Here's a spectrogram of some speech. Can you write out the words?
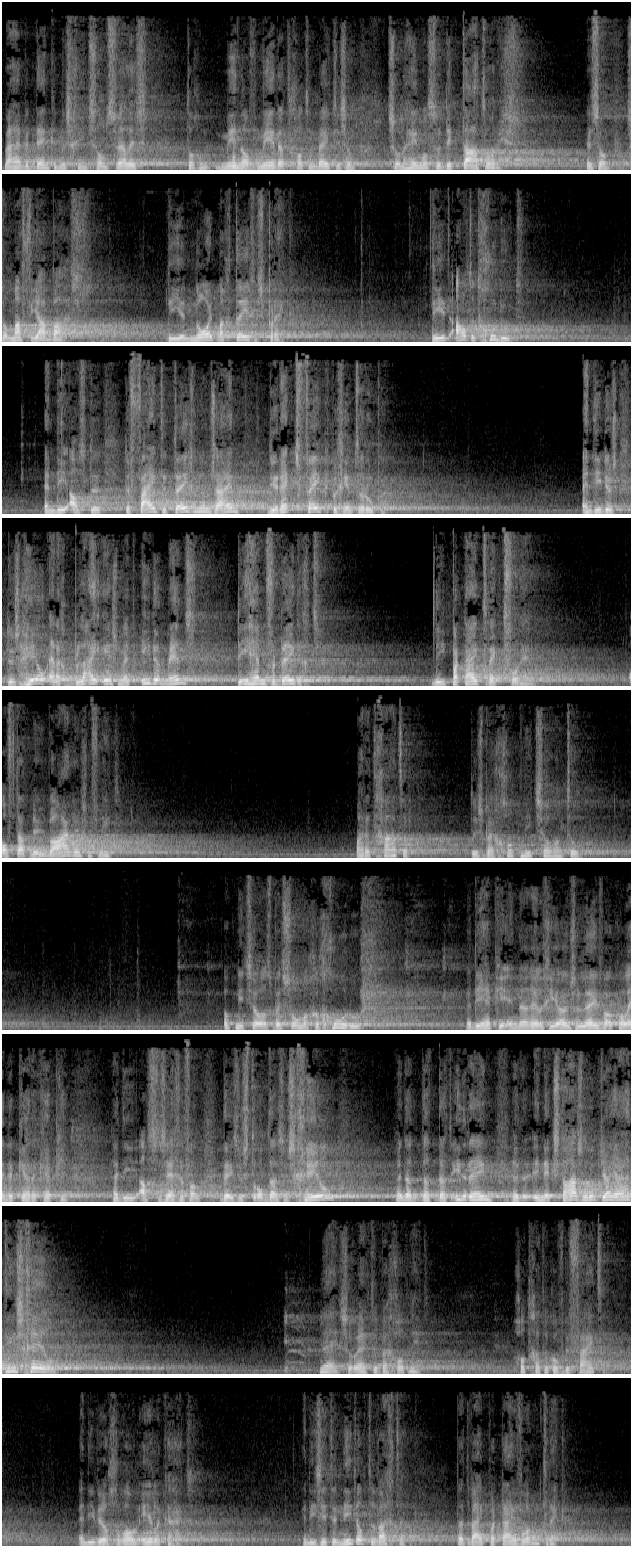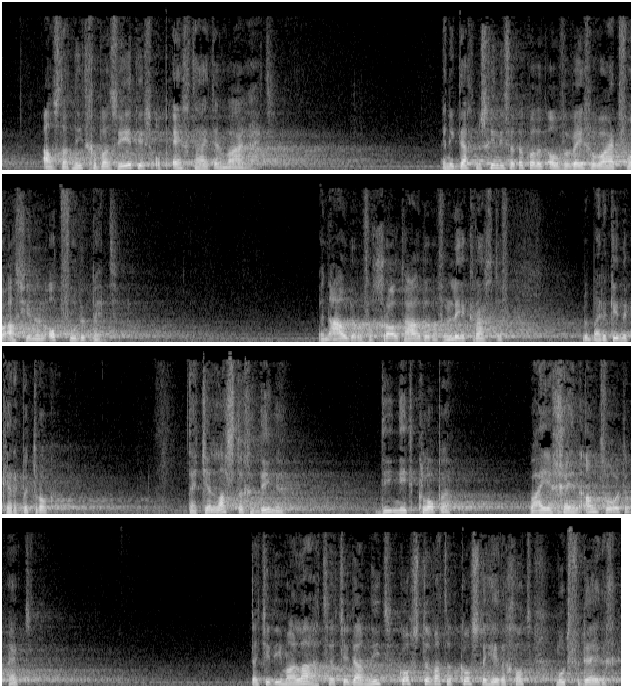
Wij denken misschien soms wel eens toch min of meer dat God een beetje zo'n zo'n hemelse dictator is. Zo'n zo'n maffiabaas. Die je nooit mag tegenspreken. Die het altijd goed doet. En die als de, de feiten tegen hem zijn, direct fake begint te roepen. En die dus, dus heel erg blij is met ieder mens die hem verdedigt. Die partij trekt voor hem. Of dat nu waar is of niet. Maar het gaat er dus bij God niet zo aan toe. Ook niet zoals bij sommige goeroes. Die heb je in het religieuze leven, ook wel in de kerk heb je. Die als ze zeggen van deze stropdas is geel. Dat, dat, dat iedereen in extase roept, ja ja die is geel. Nee, zo werkt het bij God niet. God gaat ook over de feiten. En die wil gewoon eerlijkheid. En die zit er niet op te wachten dat wij partij voor hem trekken. Als dat niet gebaseerd is op echtheid en waarheid. En ik dacht, misschien is dat ook wel het overwegen waard voor als je een opvoeder bent. Een ouder of een grootouder of een leerkracht of bij de kinderkerk betrokken. Dat je lastige dingen die niet kloppen, waar je geen antwoord op hebt, dat je die maar laat. Dat je dan niet, koste wat het koste, Heere God, moet verdedigen.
